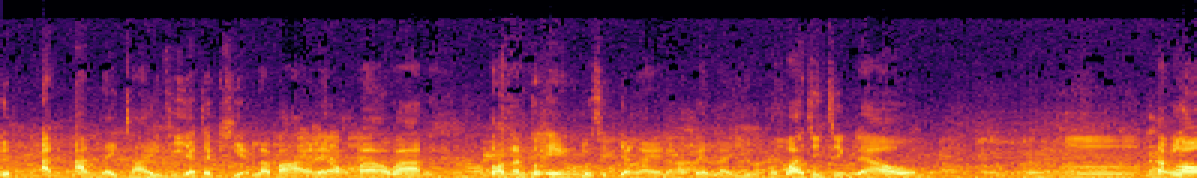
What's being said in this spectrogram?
อึดอัดอั้นในใจที่อยากจะเขียนระบายอะไรออกมาว่า ตอนนั้นตัวเองรู้สึกยังไงแล้วก็เป็นอะไรอยู่ ผมว่าจริง ๆแล้วอืมนักร้อง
